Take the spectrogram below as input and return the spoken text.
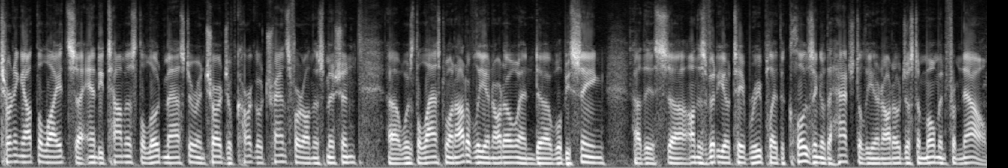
turning out the lights. Uh, Andy Thomas, the load master in charge of cargo transfer on this mission, was the last one out of Leonardo, and we'll be seeing this on this videotape replay, the closing of the hatch to Leonardo just a moment from now.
